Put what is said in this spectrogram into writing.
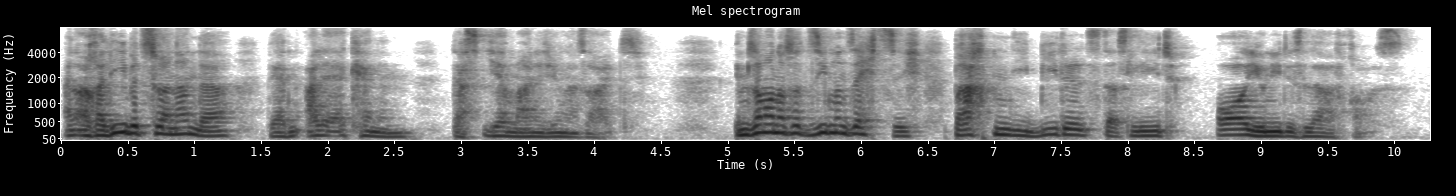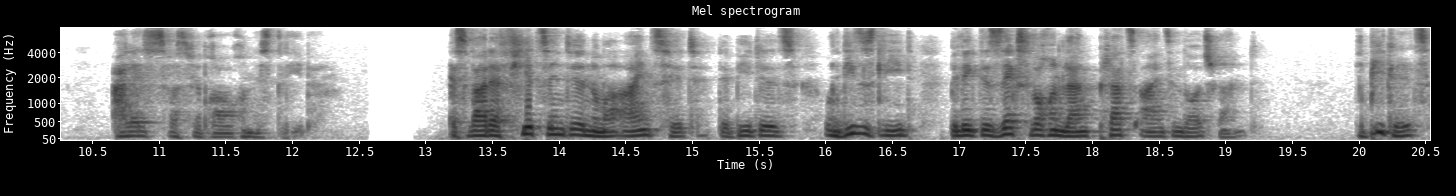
An eurer Liebe zueinander werden alle erkennen, dass ihr meine Jünger seid. Im Sommer 1967 brachten die Beatles das Lied All You Need Is Love raus. Alles, was wir brauchen, ist Liebe. Es war der 14. Nummer 1 Hit der Beatles und dieses Lied belegte sechs Wochen lang Platz 1 in Deutschland. Die Beatles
